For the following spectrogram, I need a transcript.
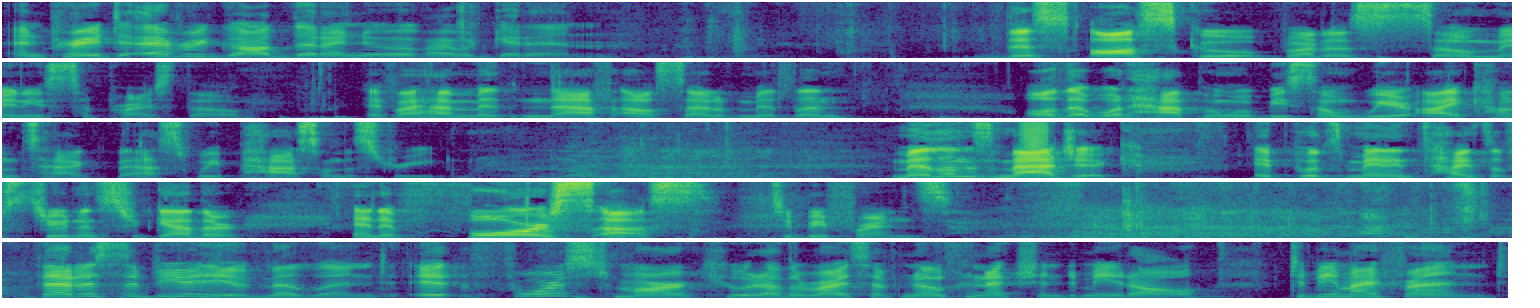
and prayed to every god that I knew of I would get in. This school brought us so many surprises, though. If I had Mid- Nef outside of Midland, all that would happen would be some weird eye contact as we pass on the street. Midland is magic. It puts many types of students together, and it forces us to be friends. That is the beauty of Midland. It forced Mark, who would otherwise have no connection to me at all, to be my friend.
